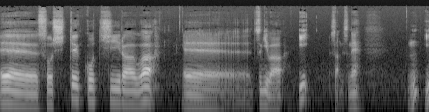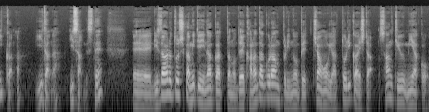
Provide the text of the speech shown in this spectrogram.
えー、そしてこちらは、えー、次は「い」さんですね。ん？いいかな？イだな？イさんですね、えー、リザルトしか見ていなかったのでカナダグランプリのべっちゃんをやっと理解した。サンキュー宮古っ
